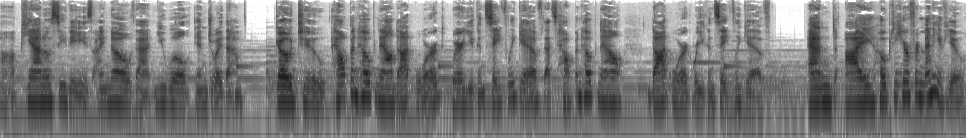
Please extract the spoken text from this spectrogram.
uh, piano CDs. I know that you will enjoy them. Go to helpandhopenow.org where you can safely give. That's helpandhopenow.org where you can safely give. And I hope to hear from many of you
